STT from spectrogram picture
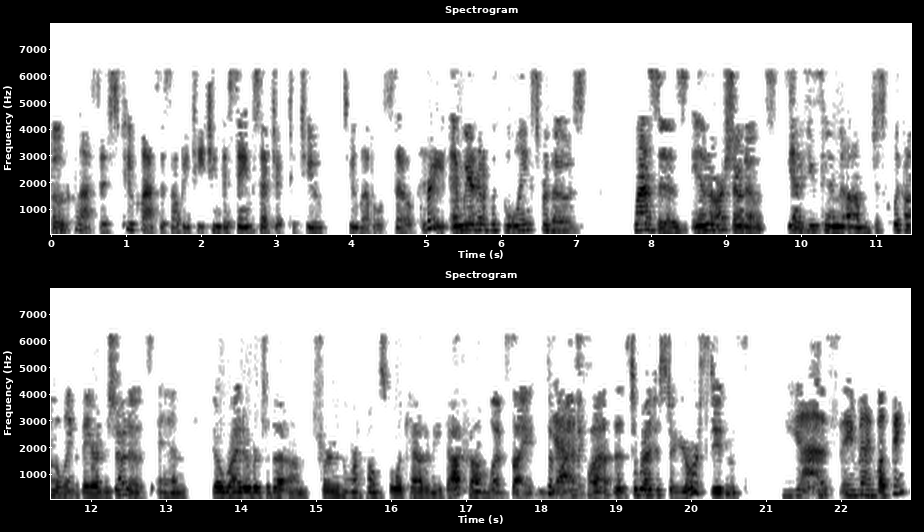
both classes, two classes. I'll be teaching the same subject to two two levels. So great, and we are going to put the links for those classes in our show notes. Yes. So you can um, just click on the link there in the show notes and go right over to the um, truenorthhomeschoolacademy.com website to yes. find the classes to register your students. Yes, amen. Well, thank you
